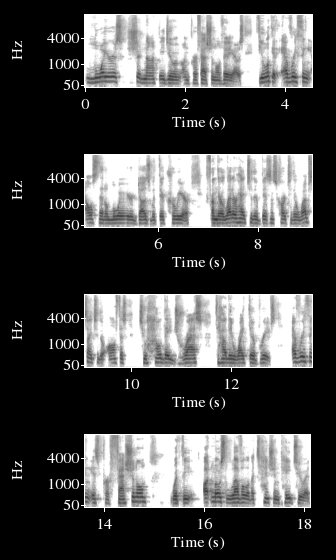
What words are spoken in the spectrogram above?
Lawyers should not be doing unprofessional videos. If you look at everything else that a lawyer does with their career, from their letterhead to their business card to their website to their office to how they dress to how they write their briefs, everything is professional with the utmost level of attention paid to it.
